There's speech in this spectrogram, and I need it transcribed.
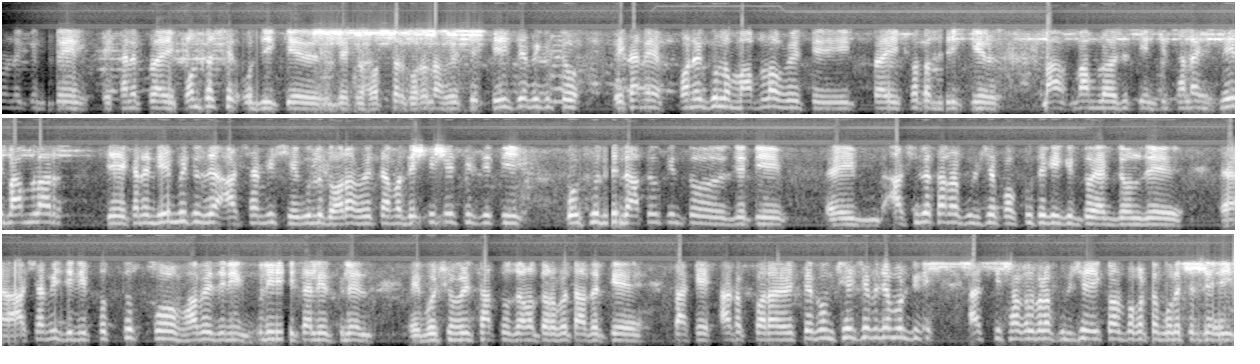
আন্দোলনে কিন্তু এখানে প্রায় পঞ্চাশের অধিকের যে হত্যার ঘটনা হয়েছে, সেই হিসেবে কিন্তু এখানে অনেকগুলো মামলা হয়েছে প্রায় শতাধিকের মামলা হয়েছে তিনটি থানায়। সেই মামলার যে এখানে নিয়মিত যে আসামি, সেগুলো ধরা হয়েছে। আমরা দেখতে পেয়েছি যেটি পরশু দিন রাতেও কিন্তু যেটি এই, আশুলিয়া থানার পুলিশের পক্ষ থেকে কিন্তু একজন যে আসামি যিনি প্রত্যক্ষ ভাবে যিনি গুলি চালিয়েছিলেন, এই বৈষম্যী ছাত্র জনতার উপরে তাদেরকে তাকে আটক করা হয়েছে এবং সেই হিসেবে যেমন আজকে সকালবেলা পুলিশের এই কর্মকর্তা বলেছেন যে এই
